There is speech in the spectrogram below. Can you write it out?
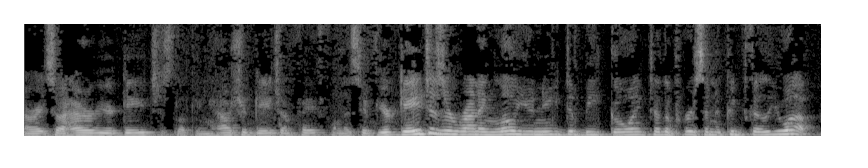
All right, so how are your gauges looking? How's your gauge on faithfulness? If your gauges are running low, you need to be going to the person who can fill you up.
